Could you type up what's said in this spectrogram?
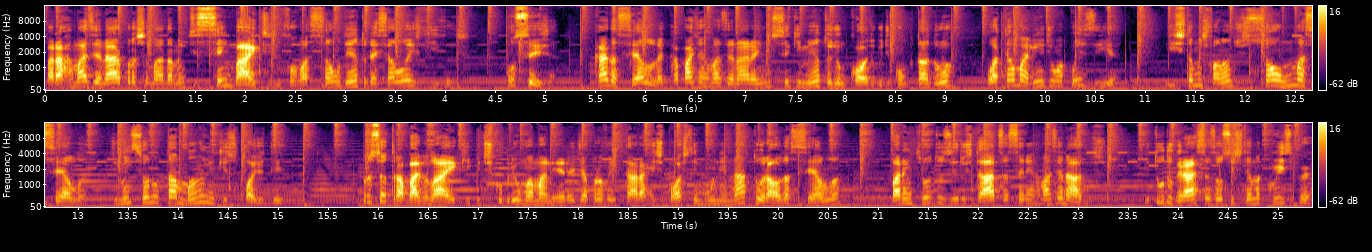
para armazenar aproximadamente 100 bytes de informação dentro das células vivas. Ou seja, Cada célula é capaz de armazenar um segmento de um código de computador ou até uma linha de uma poesia. E estamos falando de só uma célula, dimensiona o tamanho que isso pode ter. Para o seu trabalho lá, a equipe descobriu uma maneira de aproveitar a resposta imune natural da célula para introduzir os dados a serem armazenados. E tudo graças ao sistema CRISPR,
